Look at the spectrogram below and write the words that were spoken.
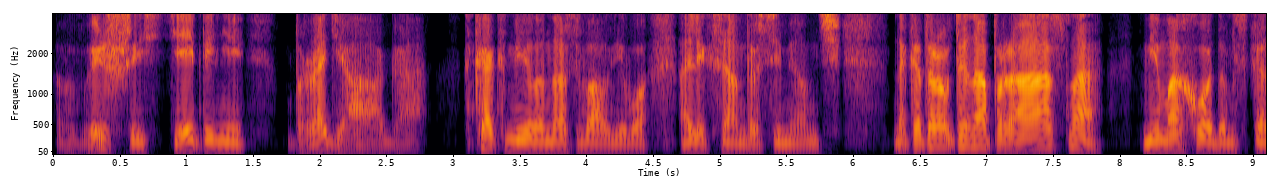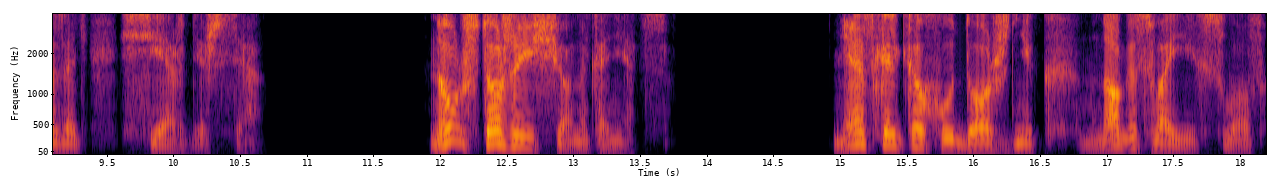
в высшей степени бродяга, как мило назвал его Александр Семенович, на которого ты напрасно, мимоходом сказать, сердишься. Ну, что же еще, наконец? Несколько художник, много своих слов,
